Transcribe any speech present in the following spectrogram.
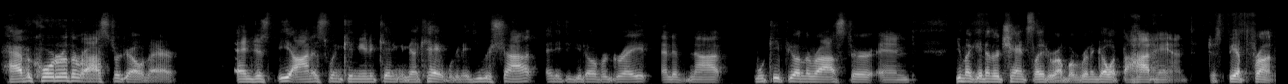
Have a quarter of the roster go there, and just be honest when communicating and be like, "Hey, we're gonna give you a shot, and if you get over, great, and if not, we'll keep you on the roster." And you might get another chance later on, but we're going to go with the hot hand. Just be upfront.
